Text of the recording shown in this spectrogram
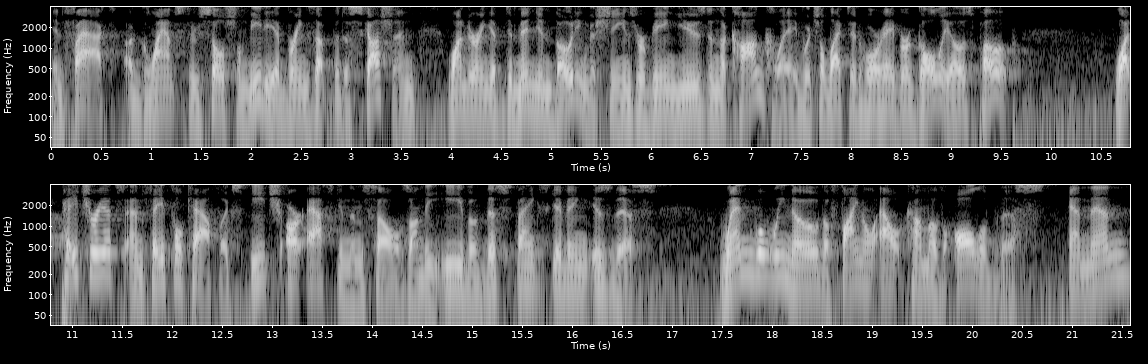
In fact, a glance through social media brings up the discussion wondering if Dominion voting machines were being used in the conclave which elected Jorge Bergoglio as Pope. What patriots and faithful Catholics each are asking themselves on the eve of this Thanksgiving is this When will we know the final outcome of all of this? And then,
